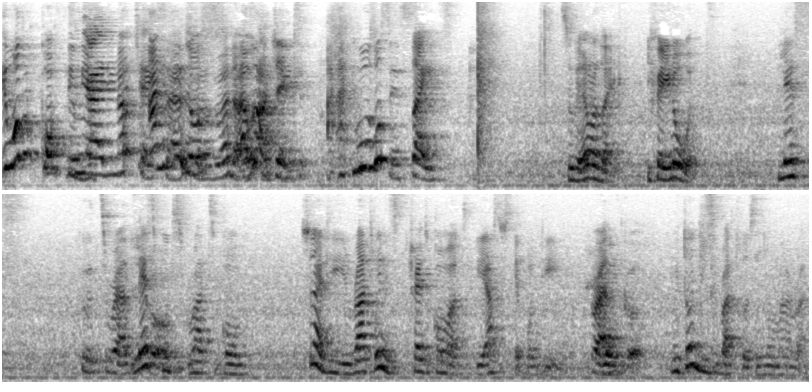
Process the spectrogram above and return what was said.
it wasn't comfortable. Yeah, I did not check. and it was, I was not checked. It was just a sight. So was like, if you know what, let's Put rat. let's put rat gum. So that the rat when it's trying to come out, he has to step on the rat gum. We thought this rat was normal rat.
